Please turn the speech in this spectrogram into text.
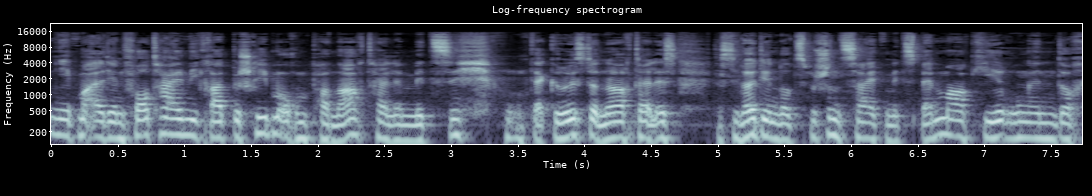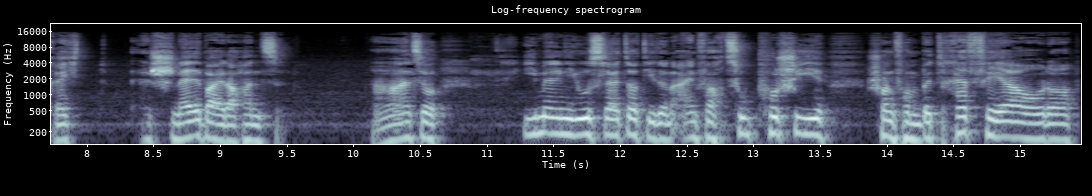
neben all den Vorteilen, wie gerade beschrieben, auch ein paar Nachteile mit sich. Der größte Nachteil ist, dass die Leute in der Zwischenzeit mit Spam-Markierungen doch recht schnell bei der Hand sind. Ja, also E-Mail-Newsletter, die dann einfach zu pushy schon vom Betreff her oder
